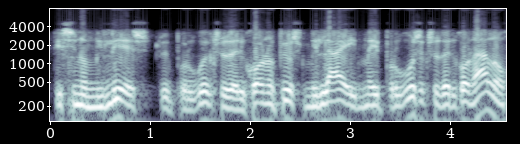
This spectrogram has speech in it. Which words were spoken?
τις συνομιλίες του Υπουργού Υπουργού Εξωτερικών, ο οποίος μιλάει με υπουργούς εξωτερικών άλλων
